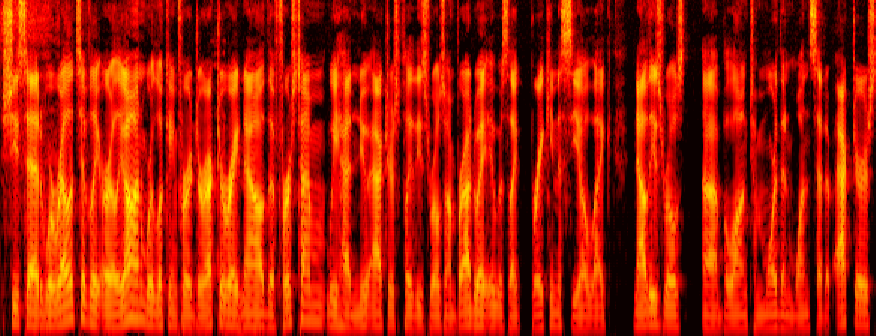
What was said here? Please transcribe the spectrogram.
she said, "We're relatively early on. We're looking for a director right now. The first time we had new actors play these roles on Broadway, it was like breaking the seal. Like now these roles uh, belong to more than one set of actors.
